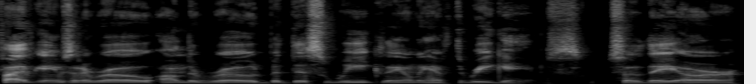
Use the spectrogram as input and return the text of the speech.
five games in a row on the road, but this week they only have three games. So they are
